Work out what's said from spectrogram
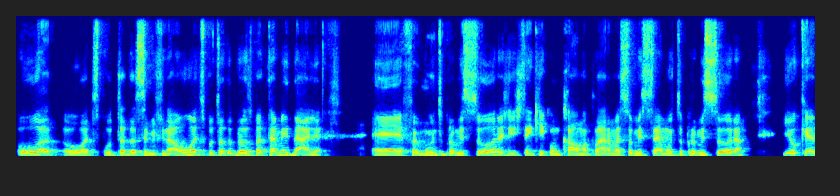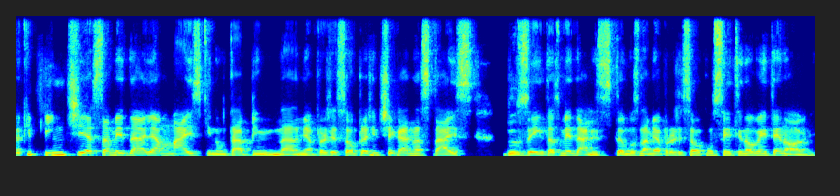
ou a, ou a disputa da semifinal ou a disputa do bronze para ter a medalha. É, foi muito promissora, a gente tem que ir com calma, claro, mas foi uma estreia muito promissora e eu quero que pinte essa medalha a mais que não está na minha projeção para a gente chegar nas tais 200 medalhas. Estamos na minha projeção com 199.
